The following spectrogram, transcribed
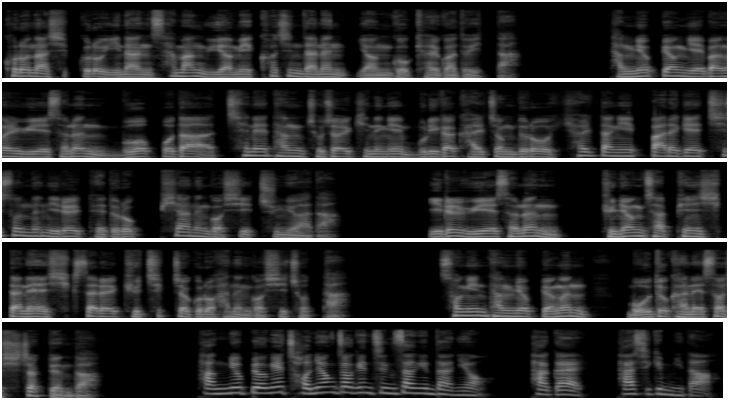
코로나19로 인한 사망 위험이 커진다는 연구 결과도 있다. 당뇨병 예방을 위해서는 무엇보다 체내 당 조절 기능에 무리가 갈 정도로 혈당이 빠르게 치솟는 일을 되도록 피하는 것이 중요하다. 이를 위해서는 균형 잡힌 식단에 식사를 규칙적으로 하는 것이 좋다. 성인 당뇨병은 모두 간에서 시작된다. 당뇨병의 전형적인 증상인 다뇨, 다갈, 다식입니다.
